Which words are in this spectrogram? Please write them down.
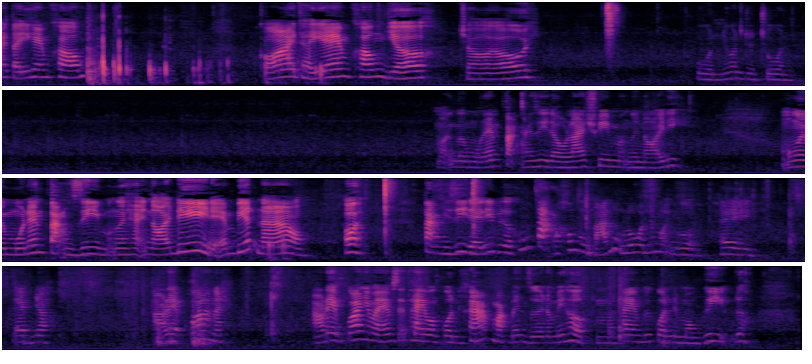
ai thấy em không? Có ai thấy em không giờ? Trời ơi. Buồn như con chuồn chuồn. Mọi người muốn em tặng cái gì đầu livestream mọi người nói đi. Mọi người muốn em tặng gì mọi người hãy nói đi để em biết nào. Thôi, tặng cái gì đấy đi, bây giờ không tặng là không thể bán được luôn đấy mọi người. Hey, đẹp nhở áo đẹp quá này áo đẹp quá nhưng mà em sẽ thay bằng quần khác, mặc bên dưới nó mới hợp. Mà thay em cái quần này màu ghi cũng được.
